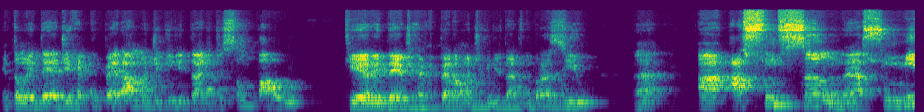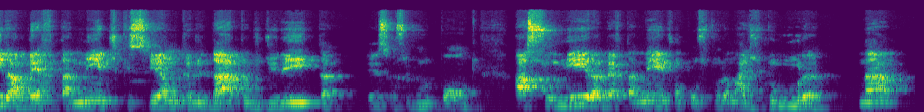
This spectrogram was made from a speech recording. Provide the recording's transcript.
Então, a ideia de recuperar uma dignidade de São Paulo, que era a ideia de recuperar uma dignidade do Brasil, né? A assunção, né? assumir abertamente que se é um candidato de direita, esse é o segundo ponto, assumir abertamente uma postura mais dura na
